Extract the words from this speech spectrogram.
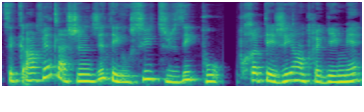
C'est qu'en fait, la chenillite est aussi utilisée pour protéger, entre guillemets,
